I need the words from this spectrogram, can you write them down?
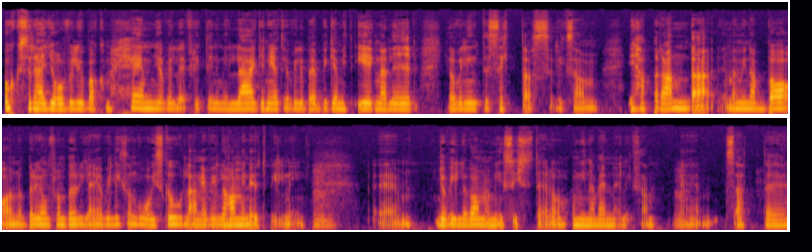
också det här, jag ville ju bara komma hem, jag ville flytta in i min lägenhet, jag ville börja bygga mitt egna liv. Jag ville inte sättas liksom i Haparanda med mina barn och börja om från början. Jag ville liksom gå i skolan, jag ville ha min utbildning. Mm. Ehm, jag ville vara med min syster och, och mina vänner liksom. Mm. Ehm, så att eh,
